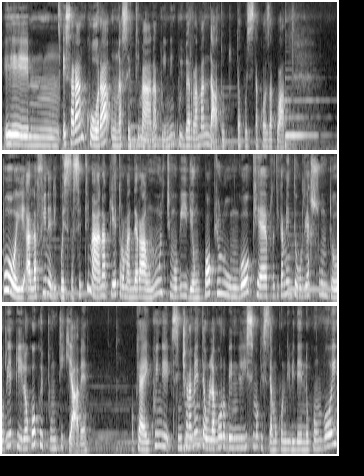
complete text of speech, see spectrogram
E, mm, e sarà ancora una settimana, quindi in cui verrà mandato tutta questa cosa qua. Poi alla fine di questa settimana Pietro manderà un ultimo video un po' più lungo che è praticamente un riassunto, un riepilogo con i punti chiave. Ok, quindi sinceramente è un lavoro bellissimo che stiamo condividendo con voi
